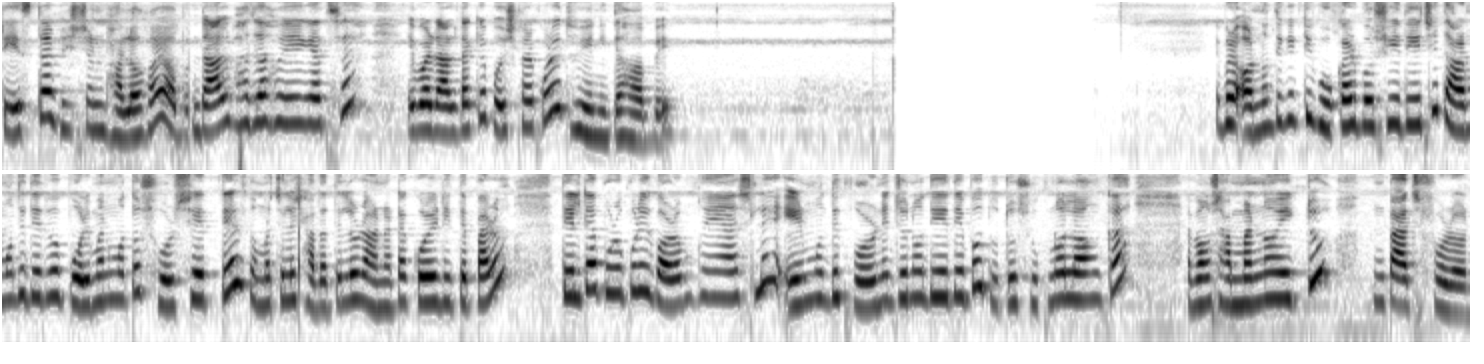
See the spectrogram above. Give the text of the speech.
টেস্টটা ভীষণ ভালো হয়। ডাল ভাজা হয়ে গেছে, এবার ডালটাকে পরিষ্কার করে ধুয়ে নিতে হবে। এবার অন্যদিকে একটি কুকার বসিয়ে দিয়েছি, তার মধ্যে দিয়ে দেবো পরিমাণ মতো সর্ষের তেল। তোমরা চাইলে সাদা তেলেও রান্নাটা করে নিতে পারো। তেলটা পুরোপুরি গরম হয়ে আসলে এর মধ্যে ফোড়নের জন্য দিয়ে দেবো দুটো শুকনো লঙ্কা এবং সামান্য একটু পাঁচ ফোড়ন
